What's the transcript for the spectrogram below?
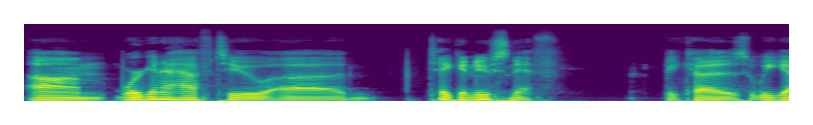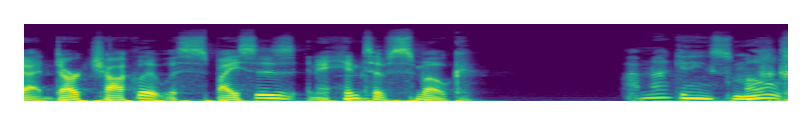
um, we're gonna have to uh, take a new sniff because we got dark chocolate with spices and a hint of smoke. I'm not getting smoke.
